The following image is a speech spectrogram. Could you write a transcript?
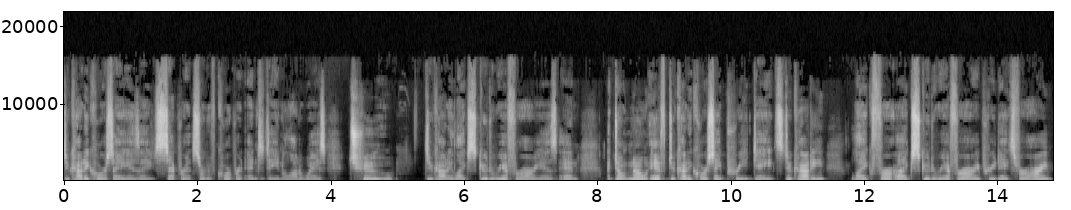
Ducati Corse is a separate sort of corporate entity in a lot of ways to Ducati, like Scuderia Ferrari is. And I don't know if Ducati Corse predates Ducati, like for like Scuderia Ferrari predates Ferrari,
